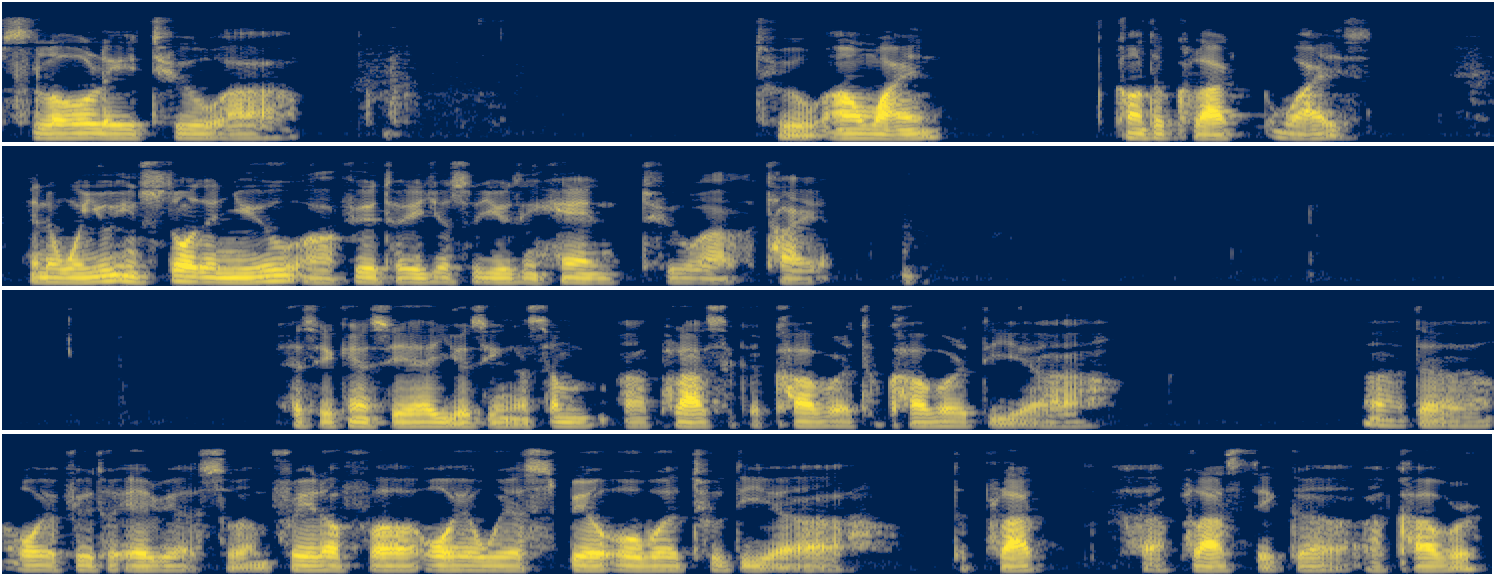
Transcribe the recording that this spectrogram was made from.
slowly to uh, to unwind counterclockwise. And when you install the new uh, filter you just using hand to uh, tie it. As you can see I'm using some uh, plastic cover to cover the uh, uh, the oil filter area. So I'm afraid of uh, oil will spill over to the uh, the uh, plastic uh, uh, cover.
